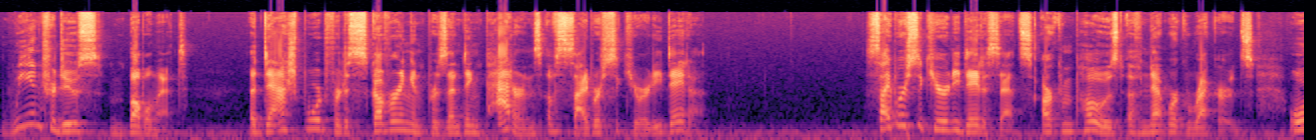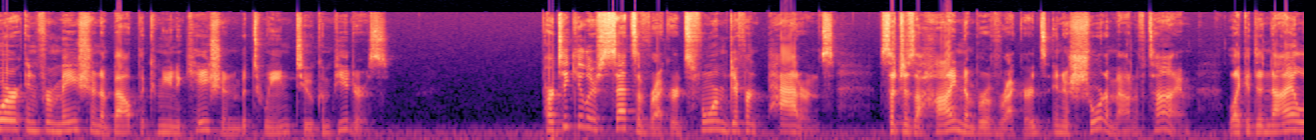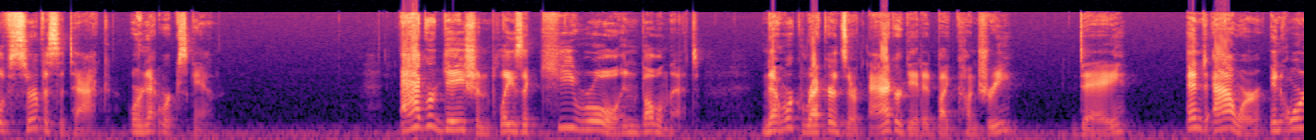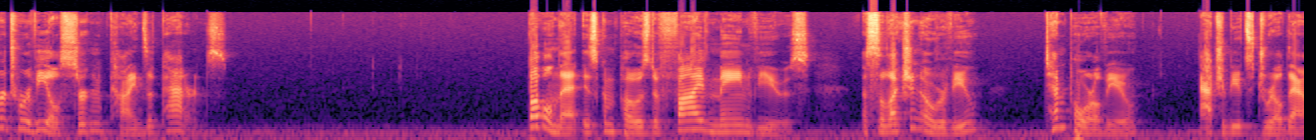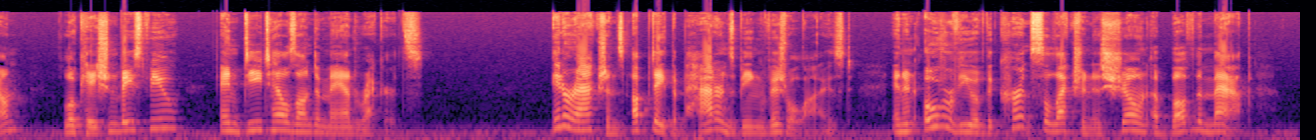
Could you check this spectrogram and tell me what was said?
we introduce BubbleNet, a dashboard for discovering and presenting patterns of cybersecurity data. Cybersecurity datasets are composed of network records or information about the communication between two computers. Particular sets of records form different patterns, such as a high number of records in a short amount of time, like a denial of service attack or network scan. Aggregation plays a key role in BubbleNet. Network records are aggregated by country, day, and hour in order to reveal certain kinds of patterns. BubbleNet is composed of five main views a selection overview, temporal view, attributes drill down, location based view, and details on demand records. Interactions update the patterns being visualized, and an overview of the current selection is shown above the map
